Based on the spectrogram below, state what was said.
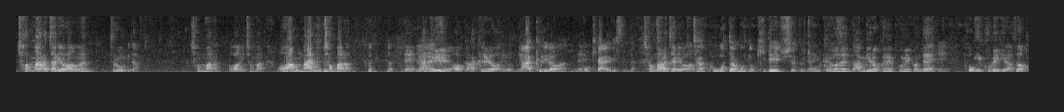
천만 원짜리 어항은 들어옵니다. 천만 원, 어항이 천만 원, 어항만 천만 원. 네, 네, 아크릴, 어, 아크릴 어항이거든요. 아크릴 어항. 네. 오케이, 알겠습니다. 천만 원짜리 어항. 자, 그것도 한번 또 기대해 주셔도 네, 좋을 것 같습니다. 그거는 남미로 꾸밀, 건데 예. 폭이 900이라서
